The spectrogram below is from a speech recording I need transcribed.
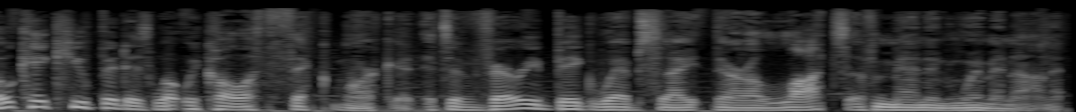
OKCupid is what we call a thick market. It's a very big website. There are lots of men and women on it.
